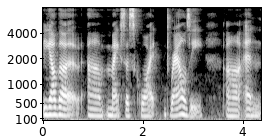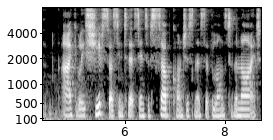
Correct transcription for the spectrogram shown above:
The other um, makes us quite drowsy uh, and arguably shifts us into that sense of subconsciousness that belongs to the night.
